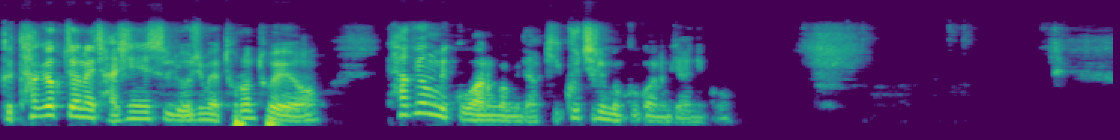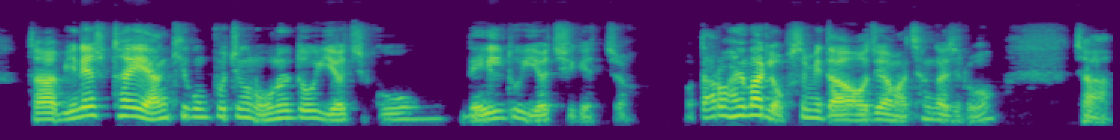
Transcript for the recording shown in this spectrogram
그 타격전에 자신 있을 요즘의 토론토예요. 타격 믿고 가는 겁니다. 기쿠치를 믿고 가는 게 아니고. 자, 미네소타의 양키 공포증은 오늘도 이어지고 내일도 이어지겠죠. 뭐 따로 할 말이 없습니다. 어제와 마찬가지로. 자,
